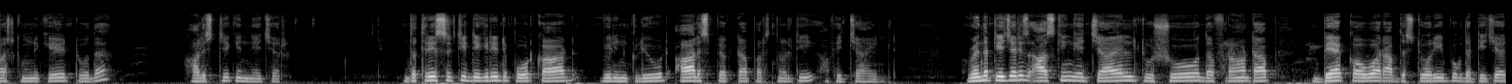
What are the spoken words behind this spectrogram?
must communicate to the holistic in nature. The 360 degree report card will include all aspects of personality of a child. When the teacher is asking a child to show the front of back cover of the storybook, the teacher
